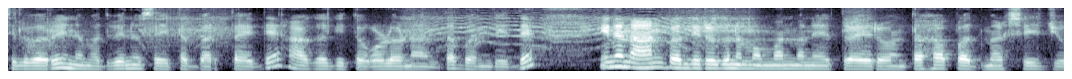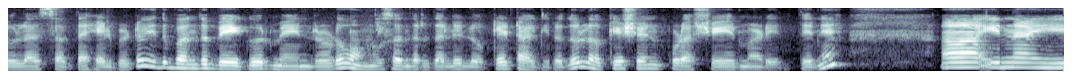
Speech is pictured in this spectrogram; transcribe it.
ಸಿಲ್ವರು ಇನ್ನು ಮದುವೆನೂ ಸಹಿತ ಬರ್ತಾಯಿದ್ದೆ ಹಾಗಾಗಿ ತೊಗೊಳ್ಳೋಣ ಅಂತ ಬಂದಿದ್ದೆ. ಇನ್ನು ನಾನು ಬಂದಿರೋದು ನಮ್ಮ ಅಮ್ಮನ ಮನೆ ಹತ್ರ ಇರುವಂತಹ ಪದ್ಮಶ್ರೀ ಜ್ಯುವೆಲರ್ಸ್ ಅಂತ ಹೇಳಿಬಿಟ್ಟು, ಇದು ಬಂದು ಬೇಗೂರು ಮೇನ್ ರೋಡು ಹೊಂಗಸಂದ್ರದಲ್ಲಿ ಲೊಕೇಟ್ ಆಗಿರೋದು. ಲೊಕೇಶನ್ ಕೂಡ ಶೇರ್ ಮಾಡಿರ್ತೀನಿ. ಇನ್ನು ಈ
